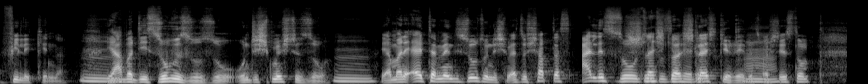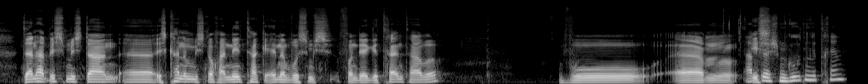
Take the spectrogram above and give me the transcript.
viele Kinder. Ja, aber die ist sowieso so und ich möchte so. Ja, meine Eltern werden sich sowieso nicht mehr. Also ich habe das alles so Schlecht sozusagen geredet. schlecht geredet, verstehst du? Dann habe ich mich dann, äh, ich kann mich noch an den Tag erinnern, wo ich mich von der getrennt habe, wo ähm, Habt ich, ihr euch im Guten getrennt?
